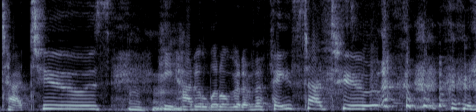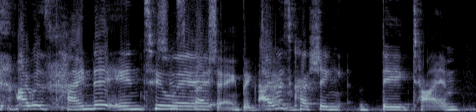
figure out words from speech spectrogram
tattoos. Mm-hmm. He had a little bit of a face tattoo. I was kind of into was it. crushing big I was crushing big time.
